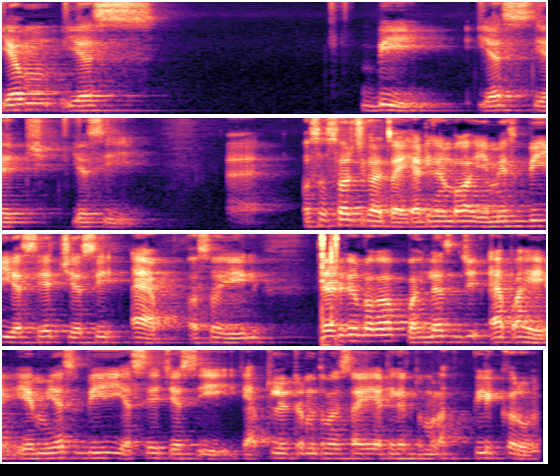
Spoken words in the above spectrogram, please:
M S B S H S E असं सर्च करायचं आहे. या ठिकाणी बघा M S B S H S E app असं येईल. त्या ठिकाणी बघा पहिलंच जे ॲप आहे M S B S H S E capital लेटरमध्ये तुम्हाला आहे. या ठिकाणी तुम्हाला क्लिक करून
